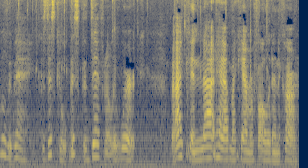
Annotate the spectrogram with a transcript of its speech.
we'll be back because this could this could definitely work. But I cannot have my camera falling in the car.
